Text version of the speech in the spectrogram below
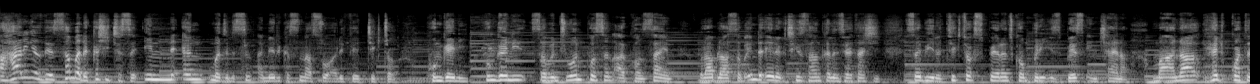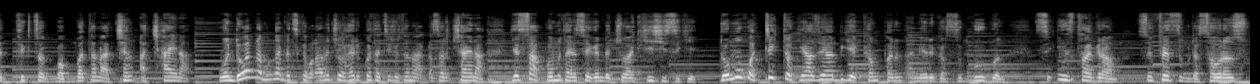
A halin yanzu dai sama da kashi 90 na 'yan majalisun America suna so a rufe TikTok. Kun gani, kun gani 71% are concerned, bla bla 71 daga cikin hankalin sai tashi saboda TikTok's parent company is based in China. Ma'ana headquarter TikTok babba tana can a China. Wanda wannan magana da suka faɗa na cewa headquarter TikTok tana a ƙasar China ya sa fa mutane sai ganda cewa kishi suke domin kuwa TikTok ya zo ya bige kamfanin America su Google su Instagram su Facebook da sauransu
